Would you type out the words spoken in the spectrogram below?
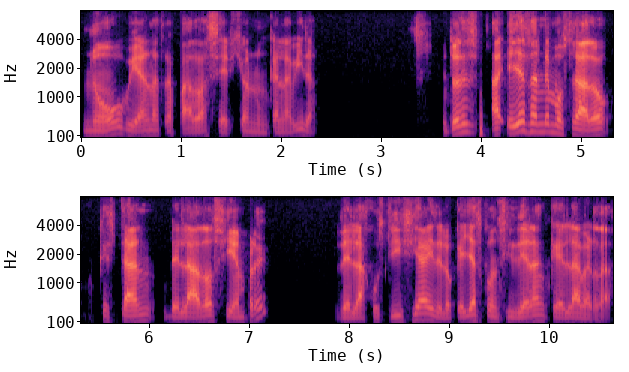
no hubieran atrapado a Sergio nunca en la vida. Entonces, ellas han demostrado que están de lado siempre de la justicia y de lo que ellas consideran que es la verdad.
